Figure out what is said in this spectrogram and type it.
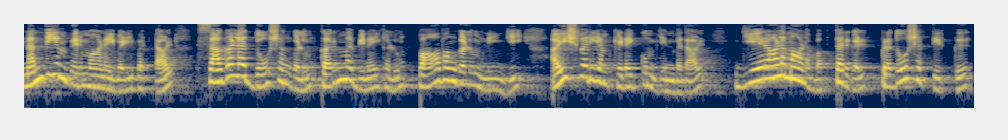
நந்தியம் பெருமானை வழிபட்டால் சகல தோஷங்களும் கர்ம வினைகளும் பாவங்களும் நீங்கி ஐஸ்வர்யம் கிடைக்கும் என்பதால் ஏராளமான பக்தர்கள் பிரதோஷத்திற்கு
